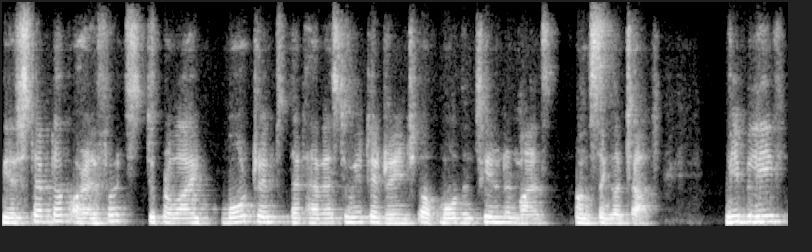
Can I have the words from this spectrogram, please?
We have stepped up our efforts to provide more trims that have estimated range of more than 300 miles on a single charge. We believe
